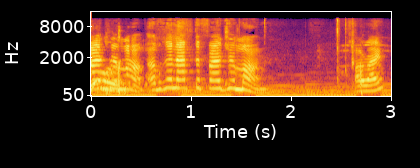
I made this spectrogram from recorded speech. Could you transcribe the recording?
find your mom. I'm gonna have to find your mom. All right.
